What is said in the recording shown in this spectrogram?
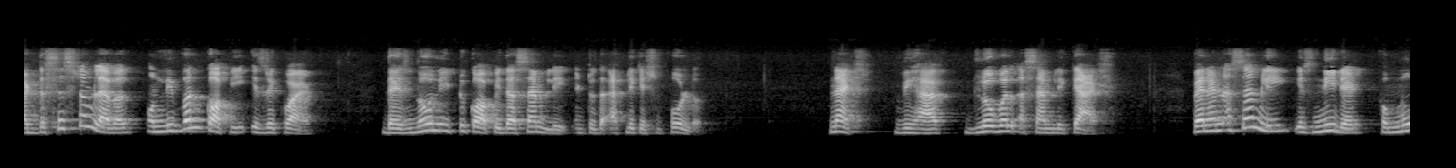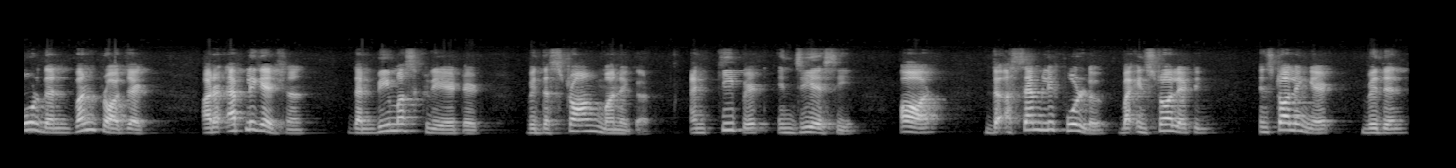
At the system level, only one copy is required. There is no need to copy the assembly into the application folder. Next, we have global assembly cache. When an assembly is needed for more than one project or an application, then we must create it with the strong moniker and keep it in GSC or the assembly folder by installing, installing it within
